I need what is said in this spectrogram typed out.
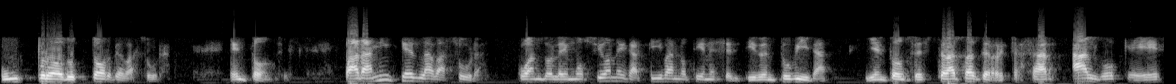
un productor de basura. Entonces, para mí, ¿qué es la basura? Cuando la emoción negativa no tiene sentido en tu vida y entonces tratas de rechazar algo que es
